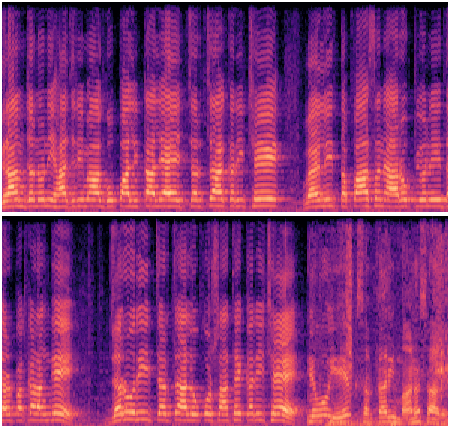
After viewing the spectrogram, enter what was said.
ગ્રામજનોની હાજરીમાં ગોપાલ ઇટાલિયાએ ચર્ચા કરી છે. વહેલી તપાસ અને આરોપીઓની ધરપકડ અંગે જરૂરી ચર્ચા લોકો સાથે કરી છે. એવો એક સરકારી માણસ આવે,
